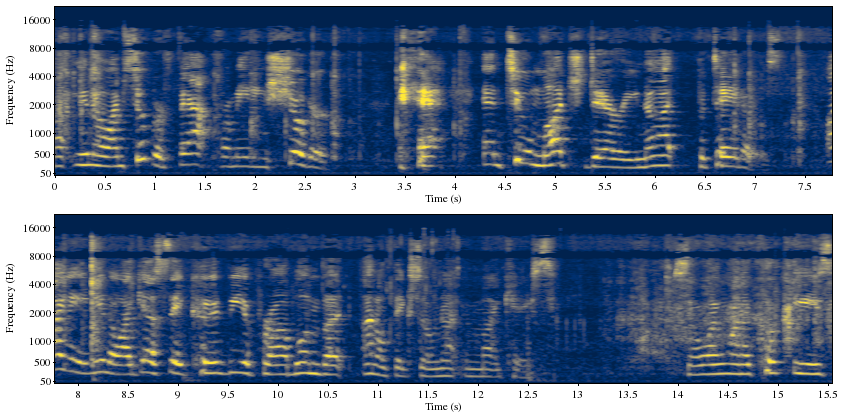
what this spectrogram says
uh, you know, I'm super fat from eating sugar and too much dairy, not potatoes. I mean, you know, I guess they could be a problem, but I don't think so, not in my case. So I want to cook these.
